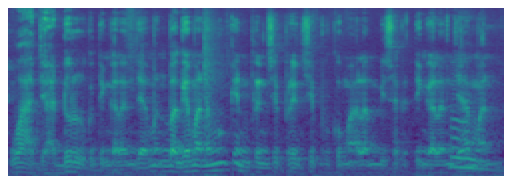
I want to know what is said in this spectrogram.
wah jadul ketinggalan zaman. Bagaimana mungkin prinsip-prinsip hukum alam bisa ketinggalan zaman?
